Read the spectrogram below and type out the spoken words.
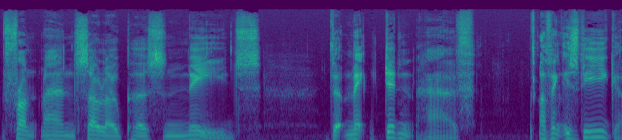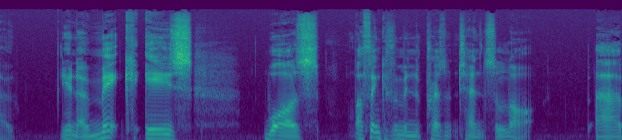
frontman solo person needs that Mick didn't have, I think, is the ego. You know, Mick is was I think of him in the present tense a lot. Uh,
